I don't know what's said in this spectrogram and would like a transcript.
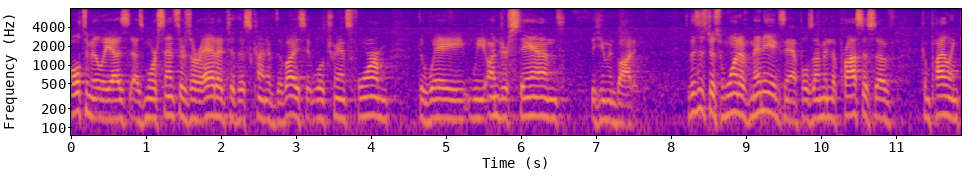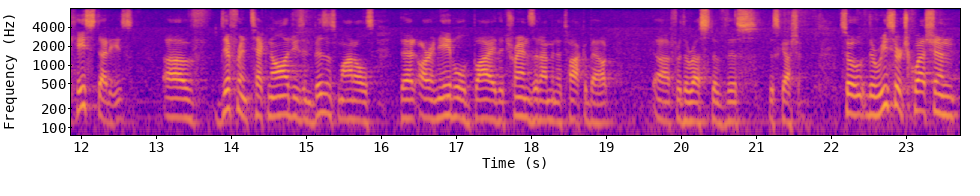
ultimately, as, as more sensors are added to this kind of device, it will transform the way we understand the human body. So this is just one of many examples. I'm in the process of compiling case studies of different technologies and business models that are enabled by the trends that I'm going to talk about uh, for the rest of this discussion. So the research question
